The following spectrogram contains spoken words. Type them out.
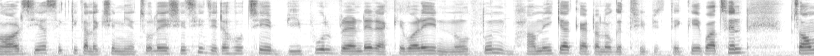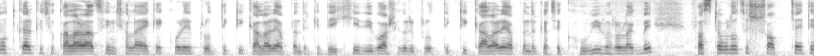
গর্জিয়াস একটি কালেকশন নিয়ে চলে এসেছি, যেটা হচ্ছে বিপুল ব্র্যান্ডের একেবারেই নতুন ভামিকা ক্যাটালগের থ্রি পিস দেখতেই পাচ্ছেন, চমৎকার কিছু কালার আছে ইনশাল্লাহ এক এক করে প্রত্যেকটি কালারে আপনাদেরকে দেখিয়ে দিব। আশা করি প্রত্যেকটি কালারে আপনাদের কাছে খুবই ভালো লাগবে। ফার্স্ট অফ অল হচ্ছে সবচাইতে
